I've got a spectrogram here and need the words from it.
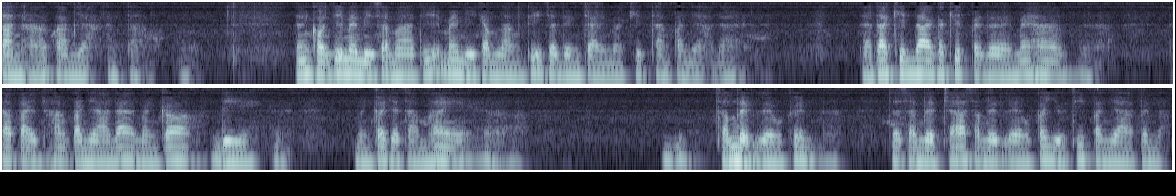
ตันหาความอยากต่าง นั้นคนที่ไม่มีสมาธิไม่มีกำลังที่จะดึงใจมาคิดทางปัญญาได้ แต่ถ้าคิดได้ก็คิดไปเลยไม่ห้าม ถ้าไปทางปัญญาได้มันก็ดี มันก็จะทำให้สำเร็จเร็วขึ้น จะสำเร็จช้าสำเร็จเร็วก็อยู่ที่ปัญญาเป็นหลัก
